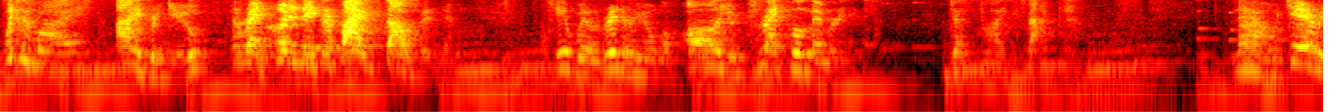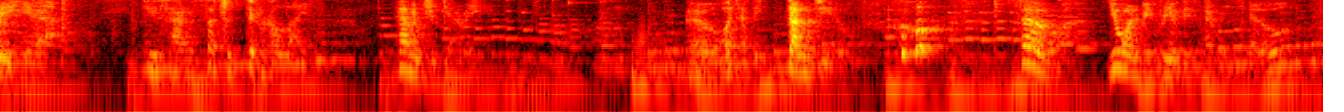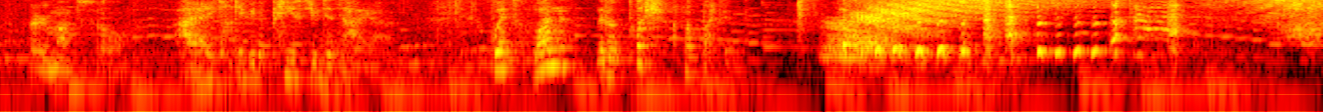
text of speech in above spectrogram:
Which is why I bring you the Red Hoodinator 5000. It will rid you of all your dreadful memories. Just like that. Now, Gary here. He's had such a difficult life. Haven't you, Gary? Oh, what have they done to you? so, you want to be free of these memories, no? Very much so. I can give you the peace you desire. With one little push of a button.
